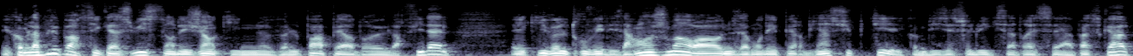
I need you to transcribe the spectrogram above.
Et comme la plupart de ces casuistes sont des gens qui ne veulent pas perdre leurs fidèles et qui veulent trouver des arrangements, oh, nous avons des pères bien subtils, comme disait celui qui s'adressait à Pascal,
